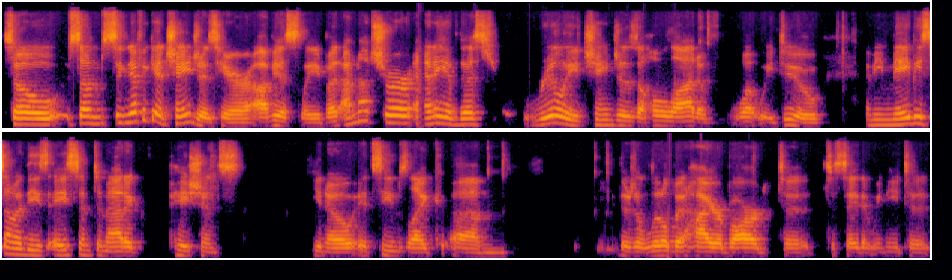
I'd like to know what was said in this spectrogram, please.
so some significant changes here, obviously, but I'm not sure any of this really changes a whole lot of what we do. I mean, maybe some of these asymptomatic patients, you know, it seems like um, there's a little bit higher bar to, to say that we need to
